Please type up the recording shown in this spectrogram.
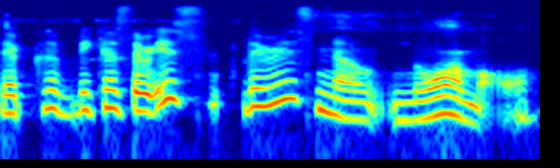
There could because there is there is no normal.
